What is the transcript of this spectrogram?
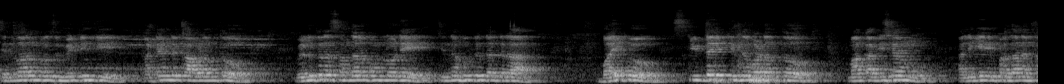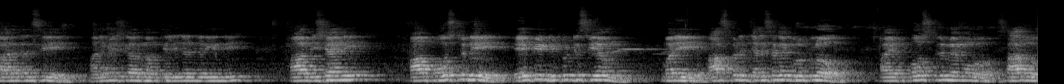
శనివారం రోజు అటెండ్ కావడంతో వెళుతున్న సందర్భంలోనే చిన్న దగ్గర బైక్ స్కిడ్ అయి కింద పడడంతో మాకు ఆ విషయం అలిగేని ప్రధాన కార్యదర్శి అనిమేష్ గారు మాకు తెలియజేయడం జరిగింది. ఆ విషయాన్ని ఆ పోస్టుని ఏపీ డిప్యూటీ సీఎం మరి హాస్పిటల్ జనసేన గ్రూప్లో ఆ యొక్క పోస్ట్ని మేము సారు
